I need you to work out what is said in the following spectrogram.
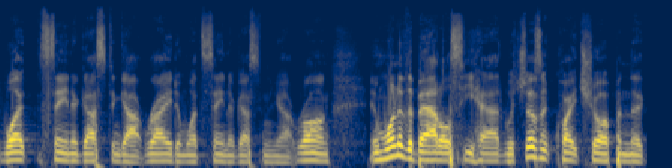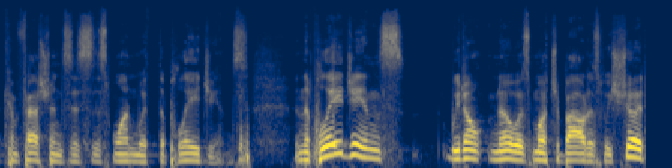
what St. Augustine got right and what St. Augustine got wrong. And one of the battles he had, which doesn't quite show up in the Confessions, is this one with the Pelagians. And the Pelagians, we don't know as much about as we should,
